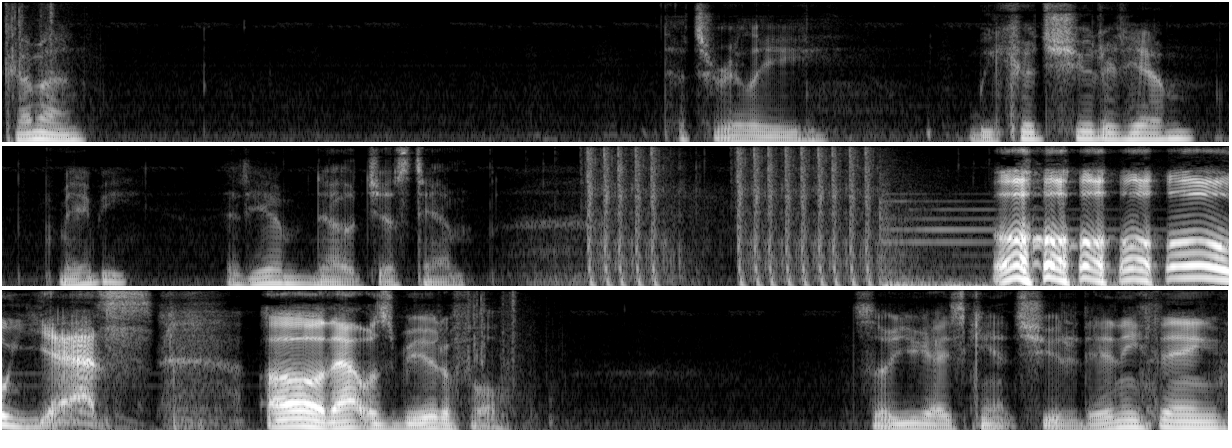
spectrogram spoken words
Come on. That's really. We could shoot at him, maybe. At him? No, just him. Oh, yes. Oh, that was beautiful. So you guys can't shoot at anything.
